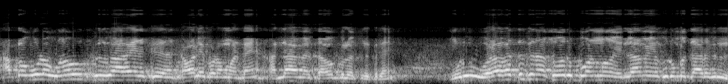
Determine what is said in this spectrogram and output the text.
அப்ப கூட உணவுக்காக எனக்கு கவலைப்பட மாட்டேன். அல்லாஹ் மேல தவக்குள் வச்சிருக்கிறேன். முழு உலகத்துக்கு நான் சோறு போடணும். எல்லாமே என் குடும்பத்தார்கள்.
